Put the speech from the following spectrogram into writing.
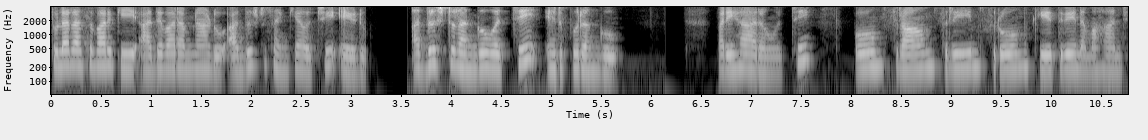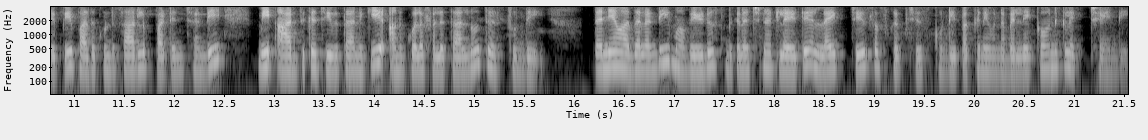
తులారాశి వారికి ఆదివారం నాడు అదృష్ట సంఖ్య వచ్చి ఏడు. అదృష్ట రంగు వచ్చి ఎరుపు రంగు. పరిహారం వచ్చి ఓం శ్రాం శ్రీం శ్రోం కేతువే నమ అని చెప్పి పదకొండు సార్లు పఠించండి. మీ ఆర్థిక జీవితానికి అనుకూల ఫలితాలను తెస్తుంది. ధన్యవాదాలండి. మా వీడియోస్ మీకు నచ్చినట్లయితే లైక్ చేసి సబ్స్క్రైబ్ చేసుకోండి. పక్కనే ఉన్న బెల్ ఐకాన్ క్లిక్ చేయండి.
